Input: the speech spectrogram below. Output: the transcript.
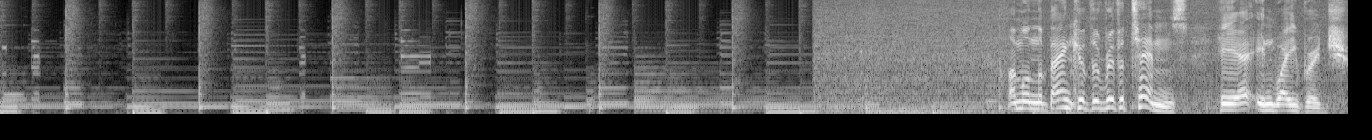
I'm on the bank of the River Thames here in Weybridge.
